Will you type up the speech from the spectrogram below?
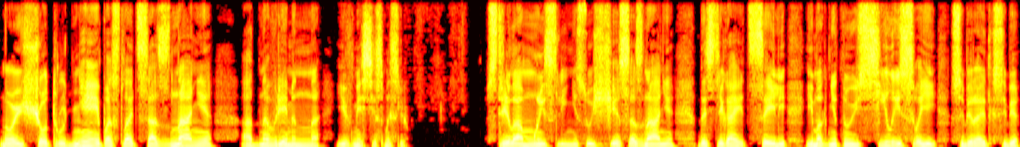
Но еще труднее послать сознание одновременно и вместе с мыслью. Стрела мысли, несущая сознание, достигает цели и магнитную силой своей собирает к себе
